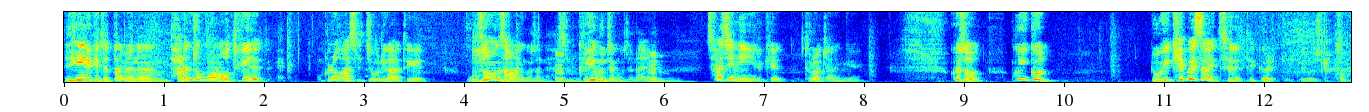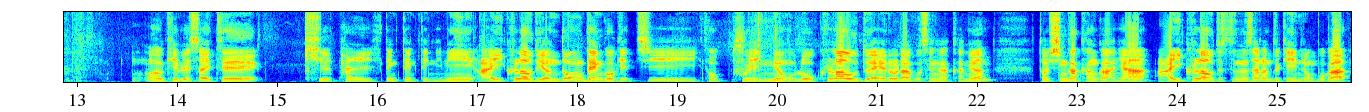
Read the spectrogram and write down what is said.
이게 이렇게 됐다면은 다른 정보는 어떻게 흘러갔을지 우리가 되게 무서운 상황인 거잖아요. 음. 그게 문제인 거잖아요. 음. 사진이 이렇게 들어왔다는 게. 그래서 그 이거 여기 케이블 사이트 댓글 이거 덕후도. 어, KBS 사이트 킬8 땡땡땡님이 iCloud 연동된 거겠지. 덕후의 익명으로 클라우드 에러라고 생각하면 더 심각한 거 아니야? iCloud 쓰는 사람들 개인 정보가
